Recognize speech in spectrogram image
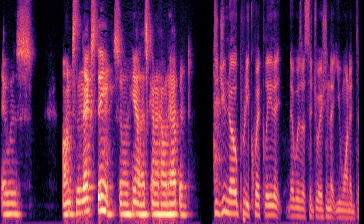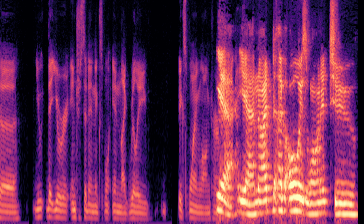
it was on to the next thing. So yeah, that's kind of how it happened. Did you know pretty quickly that there was a situation that you wanted to you that you were interested in explo- in like really exploring long term? Yeah, yeah. No, i I've always wanted to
